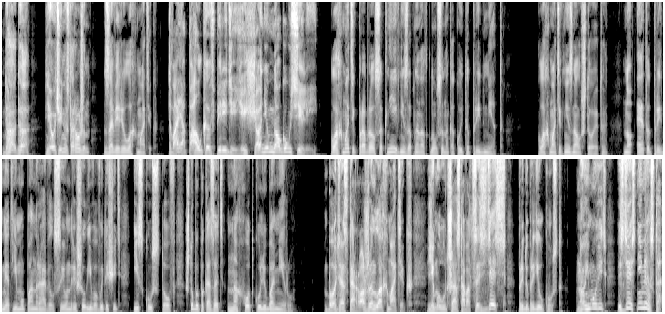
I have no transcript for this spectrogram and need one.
«Да, да, я очень осторожен», — заверил Лохматик. «Твоя палка впереди, еще немного усилий». Лохматик пробрался к ней и внезапно наткнулся на какой-то предмет. Лохматик не знал, что это, но этот предмет ему понравился, и он решил его вытащить из кустов, чтобы показать находку Любомиру. «Будь осторожен, лохматик, ему лучше оставаться здесь», — предупредил куст. «Но ему ведь здесь не место».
